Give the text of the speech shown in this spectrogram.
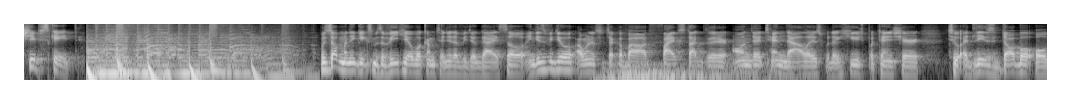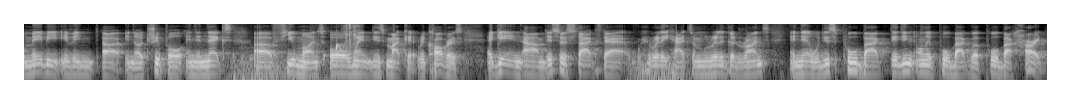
Cheapskate. What's up money geeks Mr. V here welcome to another video guys so in this video I wanted to talk about five stocks that are under ten dollars with a huge potential to at least double or maybe even uh, you know triple in the next uh, few months or when this market recovers. Again, um, these are stocks that really had some really good runs, and then with this pullback, they didn't only pull back but pull back hard.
